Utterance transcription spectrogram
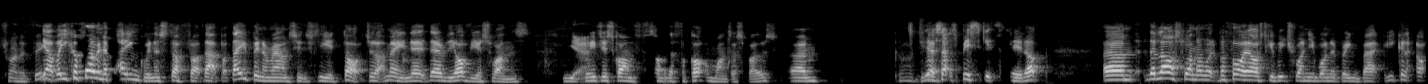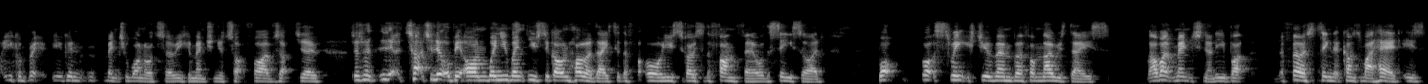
trying to think. Yeah, but you can throw in a penguin and stuff like that. But they've been around since year dot. Do you know what I mean? They're, they're the obvious ones. yeah. We've just gone for some of the forgotten ones, I suppose. Um, God, yes, that's biscuits cleared up. Um, the last one I want before I ask you which one you want to bring back, you can uh, you can you can mention one or two. You can mention your top five. It's up to you. Just touch a little bit on when you went used to go on holiday to the or used to go to the fun fair or the seaside. What what sweets do you remember from those days? I won't mention any, but the first thing that comes to my head is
